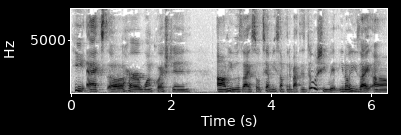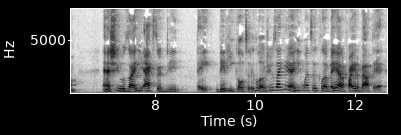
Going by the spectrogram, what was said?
he asked uh, her one question um, he was like, so tell me something about this dude she with. You know, he's like, um, and she was like, he asked her, did they did he go to the club? She was like, yeah, he went to the club. They had a fight about that,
